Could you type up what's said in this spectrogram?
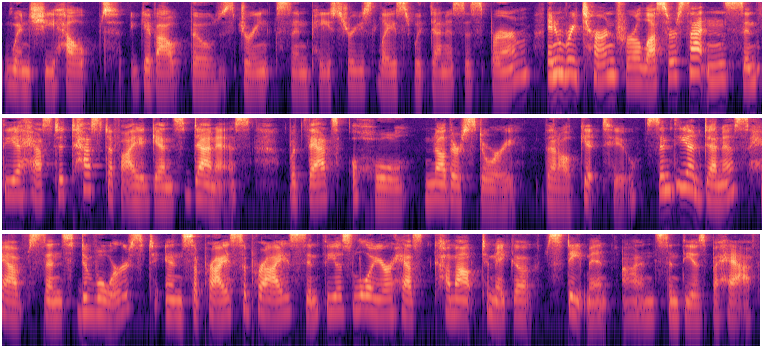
when she helped give out those drinks and pastries laced with Dennis's sperm. In return for a lesser sentence, Cynthia has to testify against Dennis, but that's a whole nother story that I'll get to. Cynthia and Dennis have since divorced, and surprise, surprise, Cynthia's lawyer has come out to make a statement on Cynthia's behalf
